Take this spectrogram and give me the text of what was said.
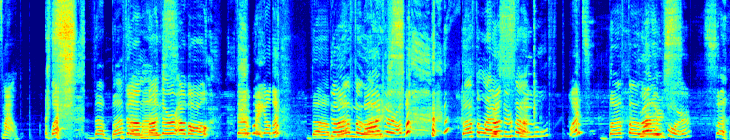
Smile. What? The buffalo. the mother of all. The Wait, hold on. the, The buffalo. mother of buffalo brother suck. for what? Buffalo Brother for. suck.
